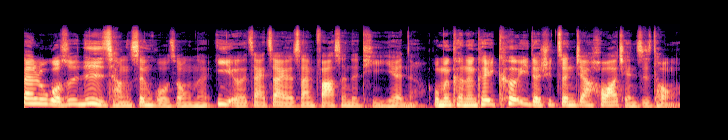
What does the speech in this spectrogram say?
但如果是日常生活中呢，一而再、再而三发生的体验呢，我们可能可以刻意的去增加花钱之痛，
